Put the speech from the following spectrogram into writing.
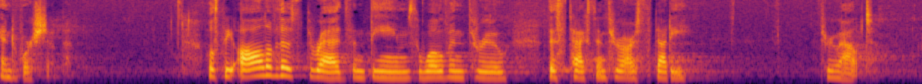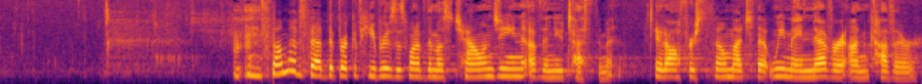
and worship. We'll see all of those threads and themes woven through this text and through our study throughout. Some have said the book of Hebrews is one of the most challenging of the New Testament. It offers so much that we may never uncover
